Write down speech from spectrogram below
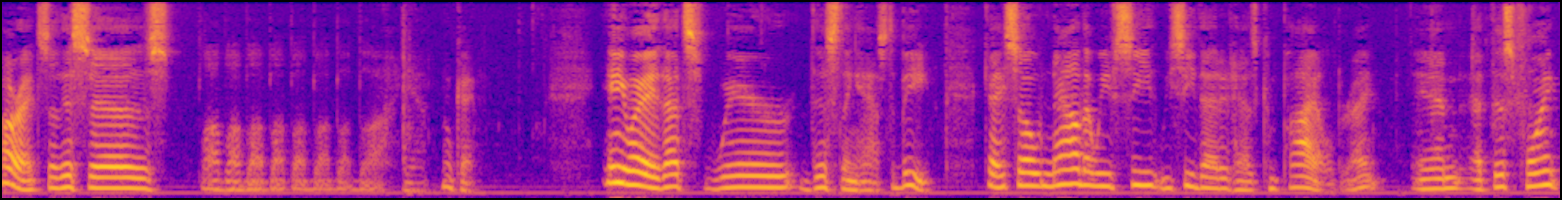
All right. So this says blah blah blah blah blah blah blah blah. Yeah. Okay. Anyway, that's where this thing has to be. Okay, so now that we've see we see that it has compiled, right? And at this point,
